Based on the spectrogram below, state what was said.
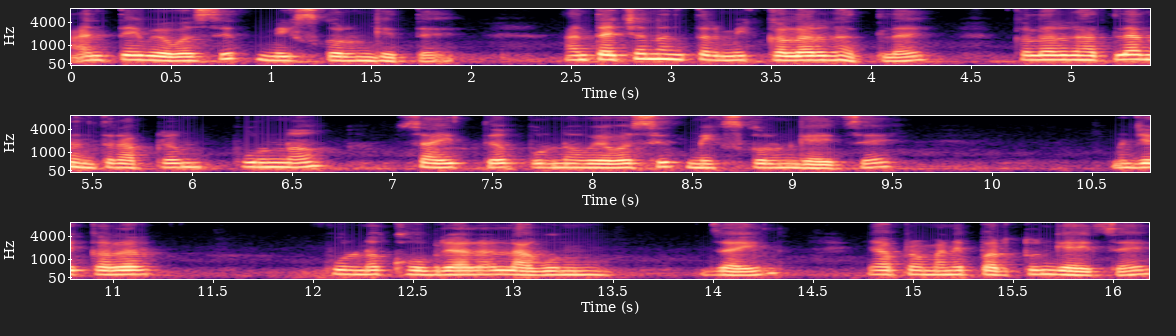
आणि ते व्यवस्थित मिक्स करून घेते. आहे आणि त्याच्यानंतर मी कलर घातला आहे कलर घातल्यानंतर आपलं पूर्ण साहित्य पूर्ण व्यवस्थित मिक्स करून घ्यायचं आहे म्हणजे कलर पूर्ण खोबऱ्याला लागून जाईल. याप्रमाणे परतून घ्यायचं आहे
